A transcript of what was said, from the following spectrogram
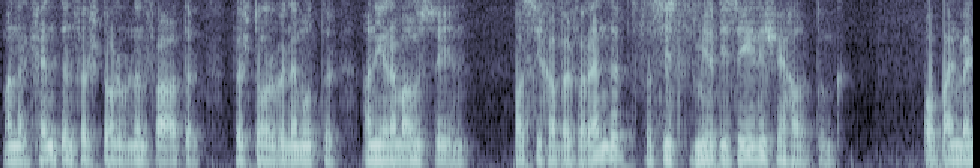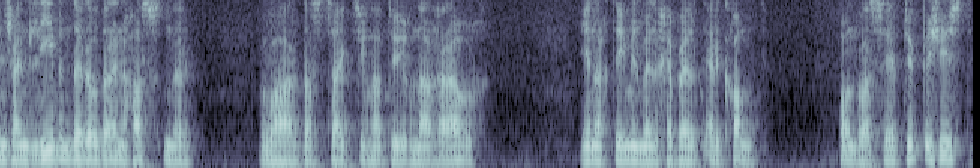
Man erkennt den verstorbenen Vater, verstorbene Mutter an ihrem Aussehen. Was sich aber verändert, das ist mehr die seelische Haltung. Ob ein Mensch ein Liebender oder ein Hassender war, das zeigt sich natürlich nachher auch, je nachdem in welche Welt er kommt. Und was sehr typisch ist,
